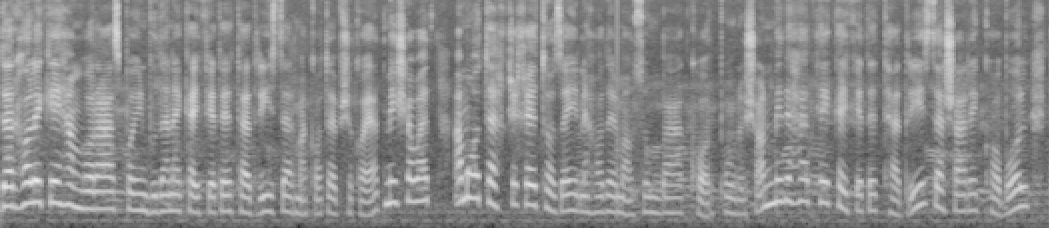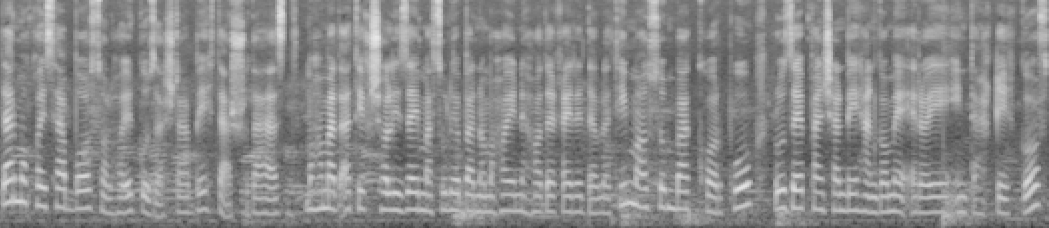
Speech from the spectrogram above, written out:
در حالی که همواره از پایین بودن کیفیت تدریس در مکاتب شکایت می شود اما تحقیق تازه نهاد موسوم به کارپو نشان می دهد که کیفیت تدریس در شهر کابل در مقایسه با سالهای گذشته بهتر شده است. محمد عتیق شالیزه مسئول برنامه های نهاد غیر دولتی موسوم به کارپو روز پنجشنبه هنگام ارائه این تحقیق گفت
